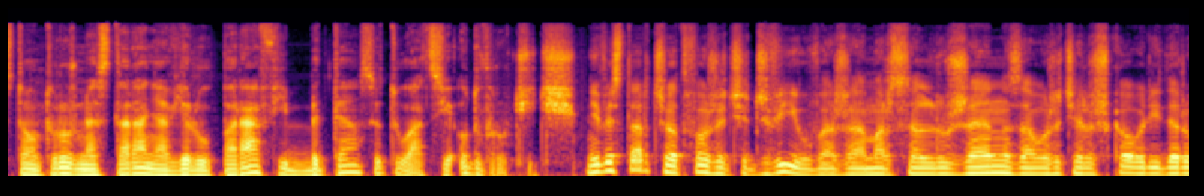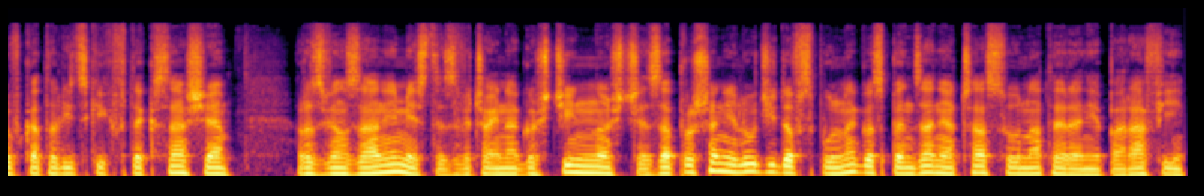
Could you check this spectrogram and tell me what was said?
Stąd różne starania wielu parafii, by tę sytuację odwrócić. Nie wystarczy otworzyć drzwi, uważa Marcel Lugen, założyciel Szkoły Liderów Katolickich w Teksasie. Rozwiązaniem jest zwyczajna gościnność, zaproszenie ludzi do wspólnego spędzania czasu na terenie parafii.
